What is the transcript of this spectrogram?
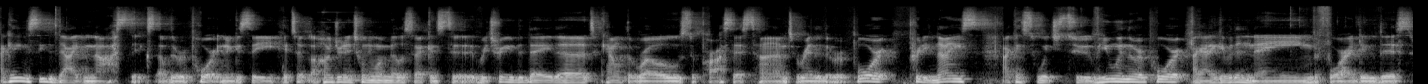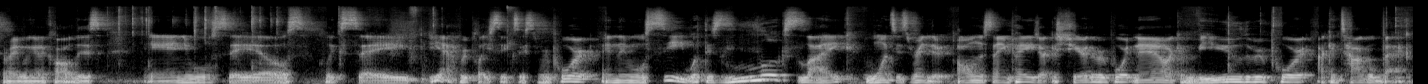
I can even see the diagnostics of the report. And you can see it took 121 milliseconds to retrieve the data, to count the rows, to process time, to render the report. Pretty nice. I can switch to viewing the report. I gotta give it a name before I do this, right? We're gonna call this annual sales. Click save. Yeah, replace the existing report. And then we'll see what this looks like once it's rendered. All on the same page. I can share the report now. I can view the report. I can toggle back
